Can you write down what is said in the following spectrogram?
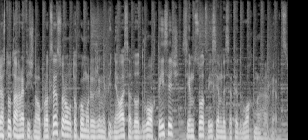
Частота графічного процесора у такому режимі піднялася до 2782 МГц.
